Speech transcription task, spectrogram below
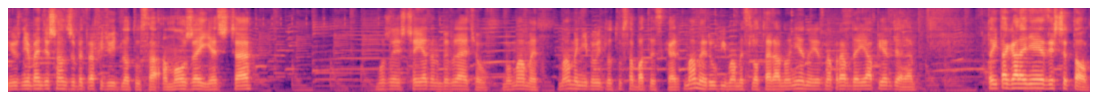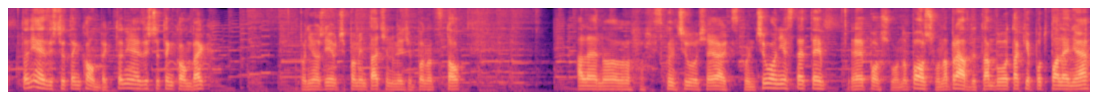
Już nie będzie szans, żeby trafić Wid Lotusa. A może jeszcze... Może jeszcze jeden by wleciał, bo mamy, mamy niby Lotusa Batysker, mamy Ruby, mamy Slotera, no nie no, jest naprawdę ja pierdzielę. To i tak, ale nie jest jeszcze to. To nie jest jeszcze ten comeback. To nie jest jeszcze ten comeback. Ponieważ nie wiem, czy pamiętacie, no mieliśmy ponad 100. Ale no, skończyło się jak skończyło niestety. E, poszło, no poszło, naprawdę. Tam było takie podpalenie.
